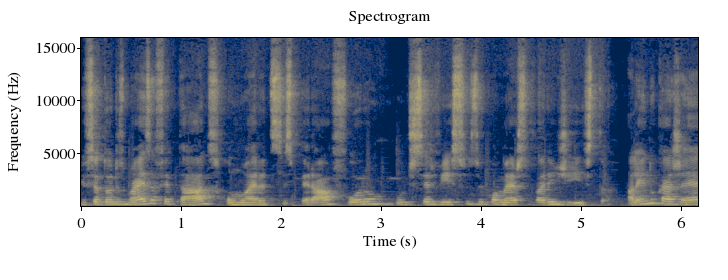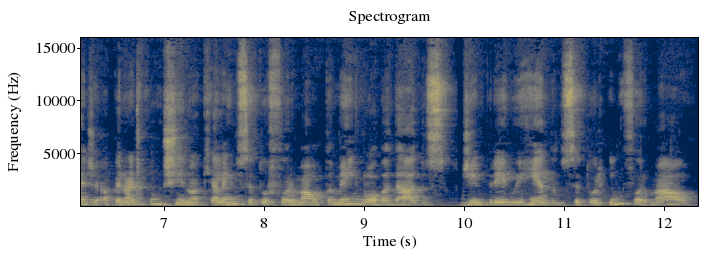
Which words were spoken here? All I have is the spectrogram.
E os setores mais afetados, como era de se esperar, foram o de serviços e comércio varejista. Além do CAGED, a PNAD contínua, que além do setor formal também engloba dados de emprego e renda do setor informal,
